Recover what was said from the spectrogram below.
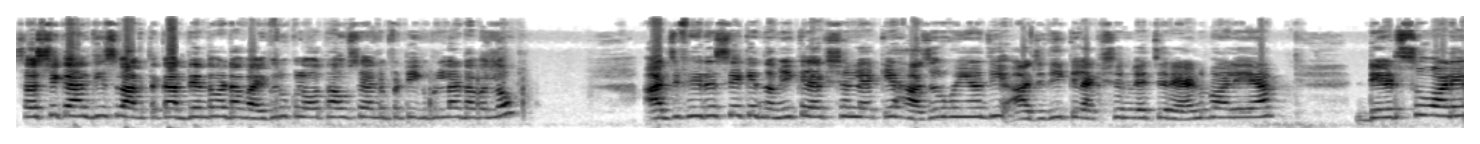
ਸਤਿ ਸ਼੍ਰੀ ਅਕਾਲ ਜੀ, ਸਵਾਗਤ ਕਰਦੇ ਹਾਂ ਤੁਹਾਡਾ Waheguru cloth house and boutique Bullada ਵੱਲੋਂ। ਅੱਜ ਫਿਰ ਅਸੀਂ ਇੱਕ ਨਵੀਂ ਕਲੈਕਸ਼ਨ ਲੈ ਕੇ ਹਾਜ਼ਰ ਹੋਏ ਹਾਂ ਜੀ। ਅੱਜ ਦੀ ਕਲੈਕਸ਼ਨ ਵਿੱਚ ਰਹਿਣ ਵਾਲੇ ਆ 150 ਵਾਲੇ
